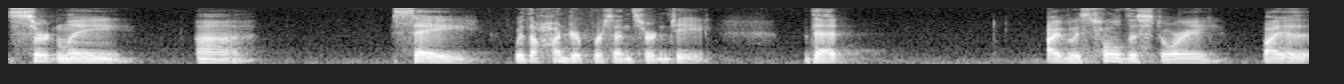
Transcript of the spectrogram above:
certainly uh, say with 100% certainty that I was told this story by a,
